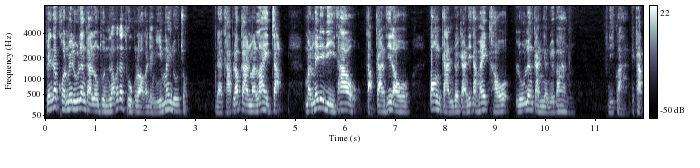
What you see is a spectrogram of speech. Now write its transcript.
เพียงถ้าคนไม่รู้เรื่องการลงทุนเราก็จะถูกหลอกกันอย่างนี้ไม่รู้จบนะครับแล้วการมาไล่จับมันไม่ได้ดีเท่ากับการที่เรา ป้องกันโดยการที่ทำให้เขารู้เรื่องการเงินไว้บ้าง ดีกว่านะครับ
